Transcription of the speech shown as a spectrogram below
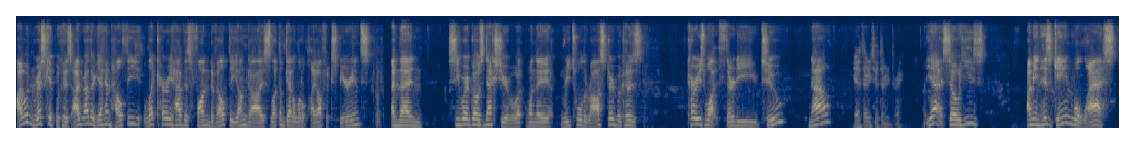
I wouldn't risk it because I'd rather get him healthy, let Curry have his fun, develop the young guys, let them get a little playoff experience, and then see where it goes next year when they retool the roster. Because Curry's what, 32 now? Yeah, 32, 33. Yeah, so he's I mean, his game will last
